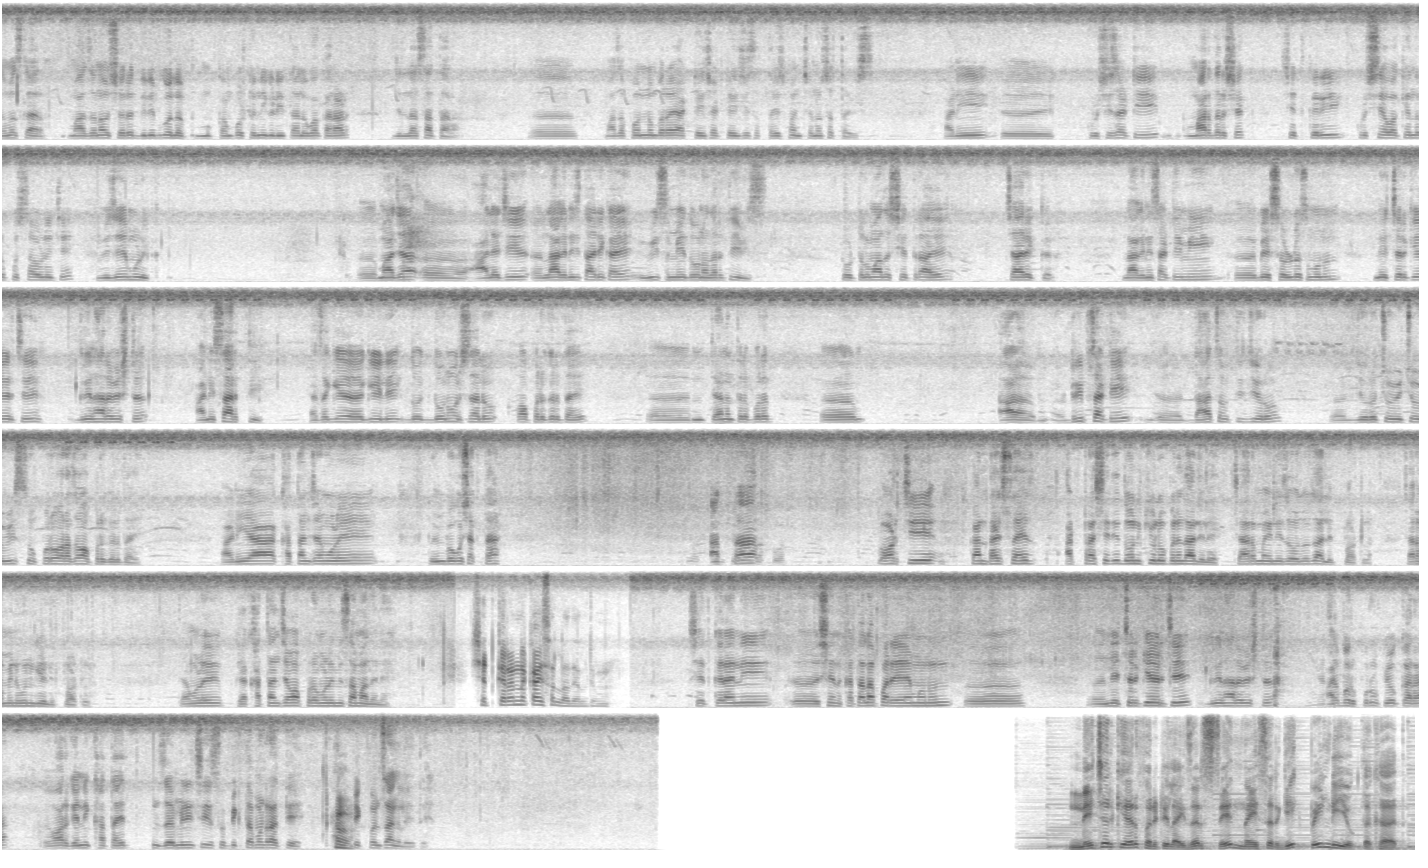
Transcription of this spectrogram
नमस्कार. माझं नाव शरद दिलीप गोलप मुक्काम पोस्ट निगडी तालुका कराड जिल्हा सातारा. माझा फोन नंबर आहे अठ्ठ्याऐंशी अठ्ठ्याऐंशी सत्तावीस पंच्याण्णव सत्तावीस. आणि कृषीसाठी मार्गदर्शक शेतकरी कृषी सेवा केंद्र पुसावळीचे विजय मुळीक. माझ्या आल्याची लागण्याची तारीख आहे वीस मे दोन हजार तेवीस. टोटल माझं क्षेत्र आहे चार एकर. लागणीसाठी मी अ, बेसल डोस म्हणून नेचर केअरचे ग्रीन हार्वेस्ट आणि सारथी याचा गे गेली दो दोन वर्ष झालो वापर करत आहे. त्यानंतर परत ड्रीपसाठी दहा चौतीस झिरो झिरो चोवीस चोवीस सुपरवाराचा वापर करत आहे. आणि या खतांच्यामुळे तुम्ही बघू शकता आत्ता प्लॉटची कांदाची साईज अठराशे ते दोन किलोपर्यंत आलेली आहे. चार महिने जवळजवळ झालेत प्लॉटला चार महिने होऊन गेलेत प्लॉटला त्यामुळे या खतांच्या वापरामुळे मी समाधान आहे. शेतकऱ्यांना काय सल्ला द्याल तुम्ही? शेतकऱ्यांनी अ, शेणखताला पर्याय म्हणून नेचर केअरचे ग्रीन हार्वेस्ट याचा भरपूर उपयोग करा. ऑर्गॅनिक खत आहेत. जमिनीची सुपीकता पण राहते. आणि. पीक पण चांगलं येते. नेचर केअर फर्टिलायझर्सचे नैसर्गिक पेंडीयुक्त खत.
